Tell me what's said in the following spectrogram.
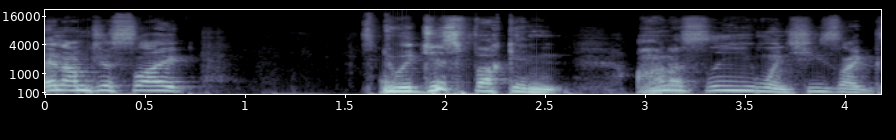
and I'm just like, it would just fucking honestly, when she's like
